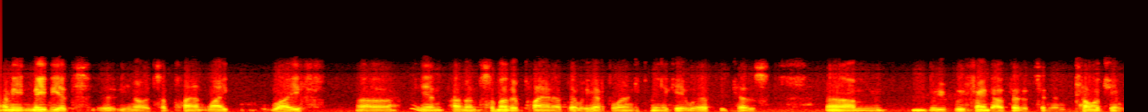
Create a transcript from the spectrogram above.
I mean, maybe it's you know it's a plant-like life uh, in on some other planet that we have to learn to communicate with because um, we we find out that it's an intelligent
